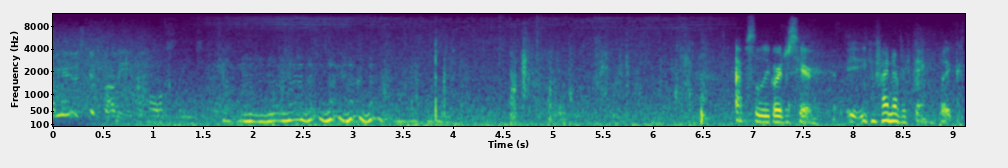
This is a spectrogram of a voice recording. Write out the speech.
I mean, it's good value. Absolutely gorgeous here. You can find everything, like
